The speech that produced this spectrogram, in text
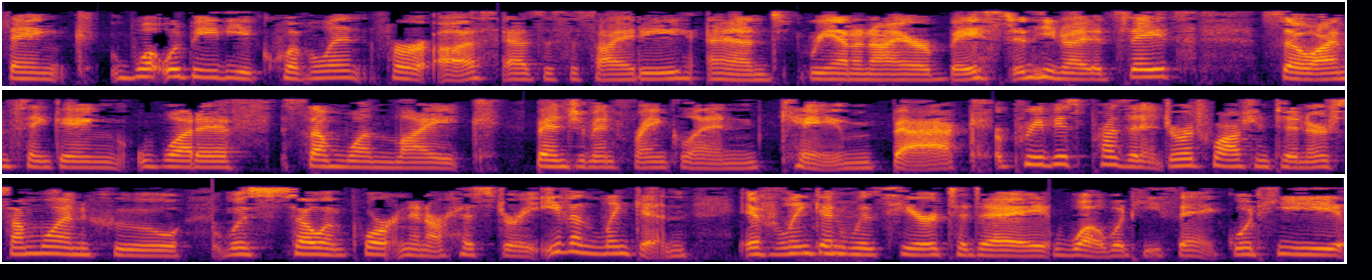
think what would be the equivalent for us as a society, and Rhiannon and I are based in the United States, so I'm thinking, what if someone like Benjamin Franklin came back, a previous president, George Washington, or someone who was so important in our history, even Lincoln. If Lincoln mm-hmm. was here today, what would he think? Would he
